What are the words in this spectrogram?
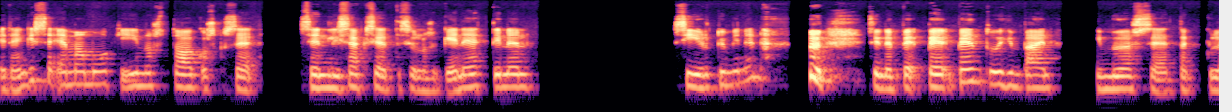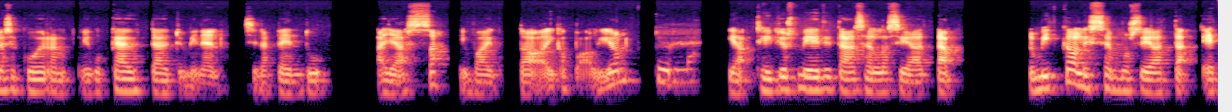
Etenkin se ema mua kiinnostaa, koska se, sen lisäksi, että sillä on se geneettinen siirtyminen sinne pe- pe- pentuihin päin, niin myös se, että kyllä se koiran niin kuin, käyttäytyminen siinä pentuajassa niin vaikuttaa aika paljon. Kyllä. Ja sitten jos mietitään sellaisia, että no mitkä olisi semmoisia, että et,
